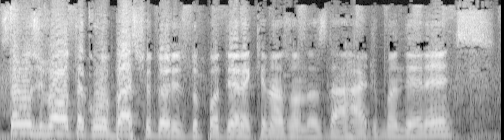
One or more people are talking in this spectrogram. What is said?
Estamos de volta com o Bastidores do Poder aqui nas ondas da Rádio Bandeirantes.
